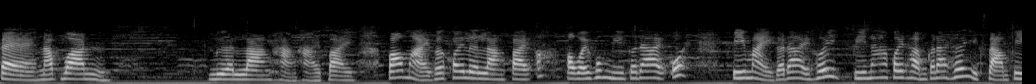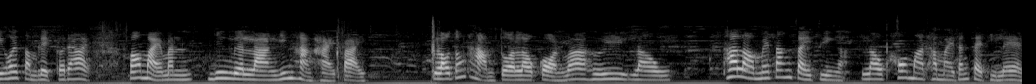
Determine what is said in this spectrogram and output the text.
แต่นับวันเลือนลางห่างหายไป เป้าหมายค่อยๆเลือนลางไปอ๋อเอาไว้พรุ่งนี้ก็ได้ โอ๊ยปีใหม่ก็ได้ เฮ้ย ปีหน้าค่อยทำก็ได้ เฮ้ย อีก 3 ปีค่อยสำเร็จก็ได้ เป้าหมายมันยิ่งเลือนลางยิ่งห่างหายไป เราต้องถามตัวเราก่อนว่า เฮ้ย เรา ถ้าเราไม่ตั้งใจจริงอะเราเข้ามาทำไมตั้งแต่ทีแรก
